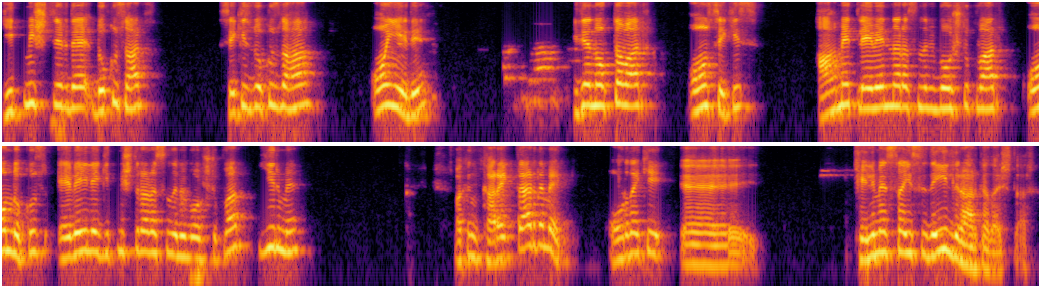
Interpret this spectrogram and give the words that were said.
Gitmiştir de 9 harf. 8 9 daha 17. Bir de nokta var. 18. Ahmet'le Eve'nin arasında bir boşluk var. 19. Eve ile gitmiştir arasında bir boşluk var. 20. Bakın karakter demek oradaki eee, kelime sayısı değildir arkadaşlar.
